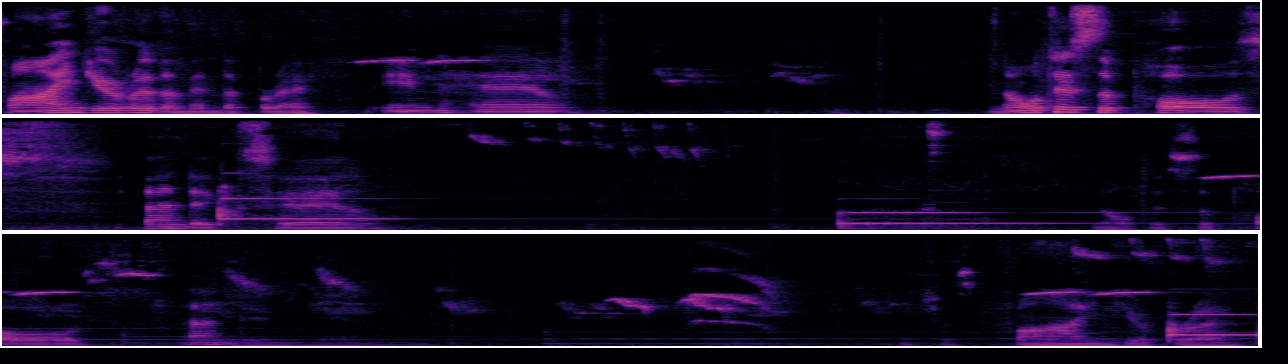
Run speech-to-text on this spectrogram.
Find your rhythm in the breath inhale. Notice the pause and exhale. Notice the pause and inhale. just find your breath.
